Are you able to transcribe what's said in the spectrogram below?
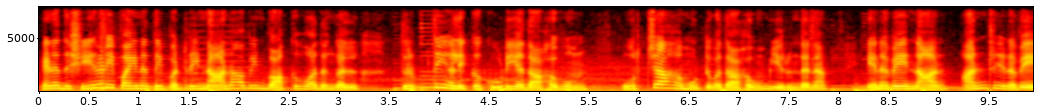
எனது ஷீரடி பயணத்தை பற்றி நானாவின் வாக்குவாதங்கள் திருப்தி அளிக்க கூடியதாகவும் உற்சாகமூட்டுவதாகவும் இருந்தன. எனவே நான் அன்றிரவே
